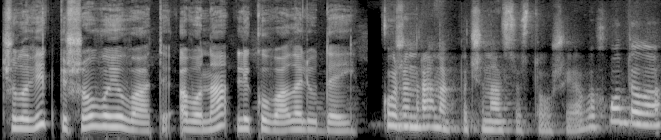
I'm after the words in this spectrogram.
Чоловік пішов воювати, а вона лікувала людей. Кожен ранок починався з того, що я виходила,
